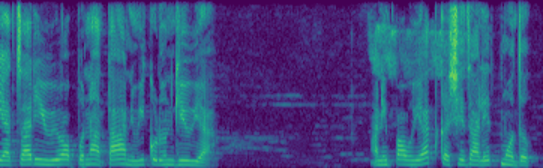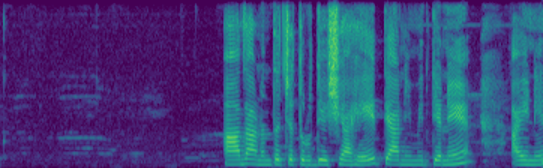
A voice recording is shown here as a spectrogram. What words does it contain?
याचा रिव्ह्यू आपण आता अन्वीकडून घेऊया. आणि पाहूयात कसे झालेत मोदक. आज अनंत चतुर्दशी आहे त्यानिमित्ताने आईने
